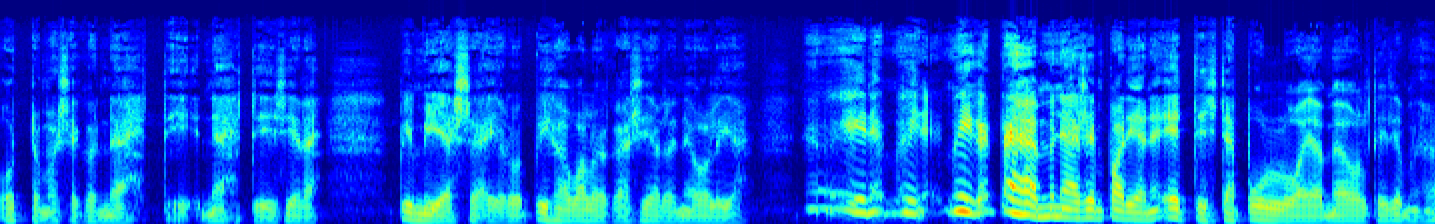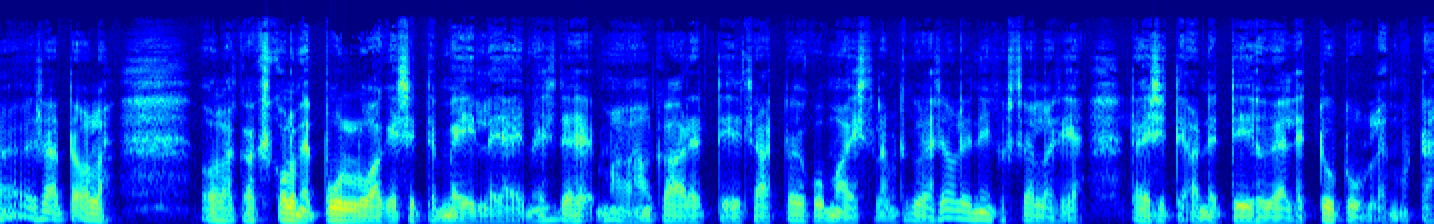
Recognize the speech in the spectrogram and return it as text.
ottamassa, kun nähtiin, nähtiin siellä pimiässä, ei ollut pihavalojakaan siellä ne oli ja minä, minä, tähän minä sen panin ja ne etti sitä pulloa ja me oltiin semmoinen, saattoi olla, olla kaksi kolme pulluakin sitten meillä ja me sitä maahan kaarettiin, saattoi joku maistella, mutta kyllä se oli niin kuin sellaisia, tai sitten annettiin hyvälle tutulle, mutta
